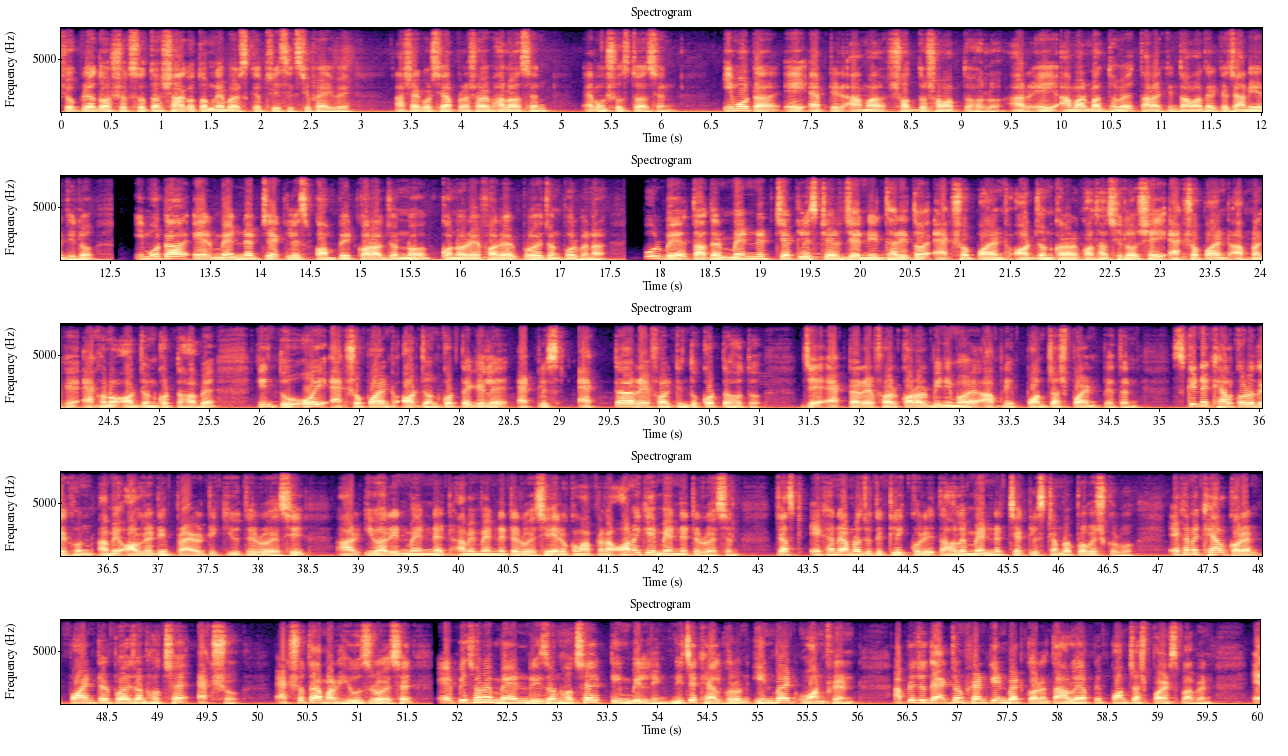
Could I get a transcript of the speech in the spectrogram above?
সুপ্রিয় দর্শক শ্রোতা, স্বাগতম নেবার্সকেপ থ্রি সিক্সটি ফাইভে আশা করছি আপনারা সবাই ভালো আছেন এবং সুস্থ আছেন। ইমোটা, এই অ্যাপটির আমা সদ্য সমাপ্ত হলো, আর এই আমার মাধ্যমে তারা কিন্তু আমাদেরকে জানিয়ে দিল, ইমোটা এর মেননেট চেকলিস্ট কমপ্লিট করার জন্য কোনো রেফারের প্রয়োজন পড়বে না। পূর্বে তাদের মেননেট চেকলিস্টের যে নির্ধারিত একশো পয়েন্ট অর্জন করার কথা ছিল, সেই একশো পয়েন্ট আপনাকে এখনও অর্জন করতে হবে। কিন্তু ওই একশো পয়েন্ট অর্জন করতে গেলে অ্যাটলিস্ট একটা রেফার কিন্তু করতে হতো, যে একটা রেফার করার বিনিময়ে আপনি পঞ্চাশ পয়েন্ট পেতেন। স্ক্রিনে খেয়াল করে দেখুন, আমি অলরেডি প্রায়োরিটি কিউতে রয়েছি, আর ইউ আর ইন মেননেট আমি মেননেটে রয়েছি, এরকম আপনারা অনেকেই মেননেটে রয়েছেন। জাস্ট এখানে আমরা যদি ক্লিক করি, তাহলে মেননেট চেকলিস্টে আমরা প্রবেশ করব। এখানে খেয়াল করেন, পয়েন্টের প্রয়োজন হচ্ছে একশো। একশোতে আমার হিউজ রয়েছে। এর পিছনে মেন রিজন হচ্ছে টিম বিল্ডিং নিচে খেয়াল করুন ইনভাইট ওয়ান ফ্রেন্ড আপনি যদি একজন ফ্রেন্ডকে ইনভাইট করেন, তাহলে আপনি পঞ্চাশ পয়েন্টস পাবেন।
